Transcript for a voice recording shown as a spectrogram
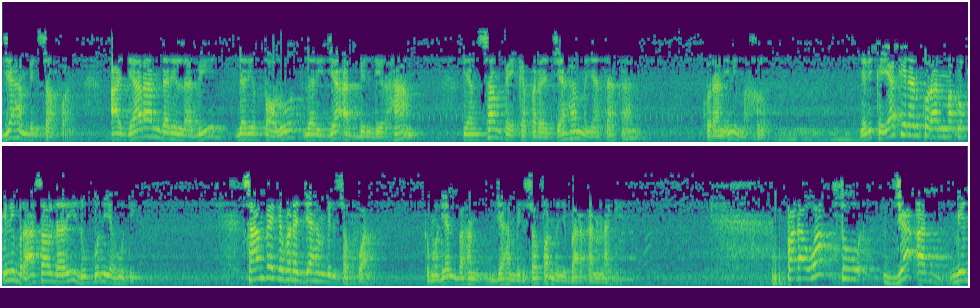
Jaham bin Safwan ajaran dari Labid, dari Tolut, dari Ja'ad bin Dirham yang sampai kepada Jaham menyatakan Quran ini makhluk. Jadi keyakinan Quran makhluk ini berasal dari dukun Yahudi. Sampai kepada Jaham bin Safwan. Kemudian bahan Jaham bin Sofan menyebarkan lagi. pada waktu Ja'ad bin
